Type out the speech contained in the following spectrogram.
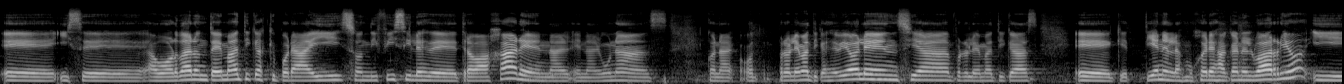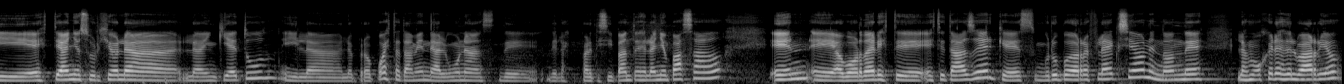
eh, y se abordaron temáticas que por ahí son difíciles de trabajar en, algunas con problemáticas de violencia, problemáticas eh, que tienen las mujeres acá en el barrio y este año surgió la, inquietud y la, propuesta también de algunas de, las participantes del año pasado en eh, abordar este, este taller, que es un grupo de reflexión en donde las mujeres del barrio,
